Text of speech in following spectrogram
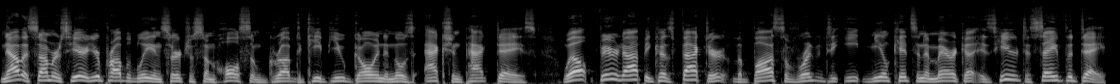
Now that summer's here, you're probably in search of some wholesome grub to keep you going in those action packed days. Well, fear not, because Factor, the boss of ready to eat meal kits in America, is here to save the day.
